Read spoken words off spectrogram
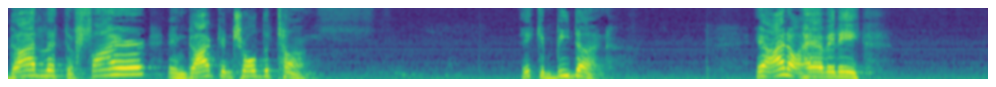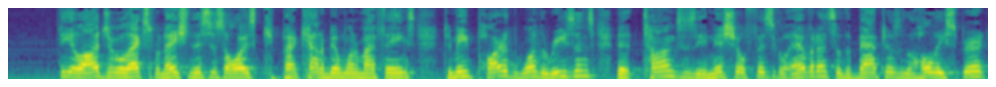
God lit the fire and God controlled the tongue. It can be done. Yeah, I don't have any theological explanation. This has always kind of been one of my things. To me, part of one of the reasons that tongues is the initial physical evidence of the baptism of the Holy Spirit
